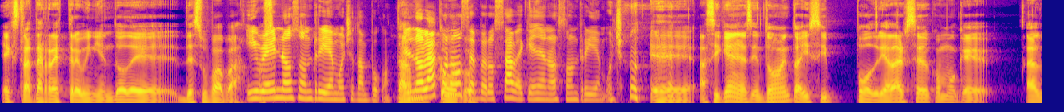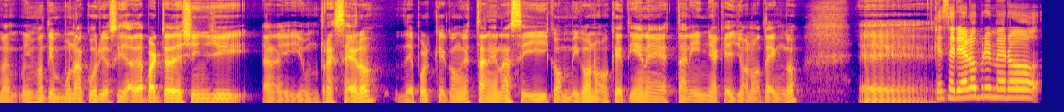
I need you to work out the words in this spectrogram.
extraterrestre viniendo de, de su papá. Y O Rey sea, no sonríe mucho tampoco. Él no la conoce, pero sabe que ella no sonríe mucho. Eh, así que en cierto momento ahí sí podría darse como que al mismo tiempo una curiosidad de parte de Shinji eh, y un recelo de por qué con esta nena sí y conmigo no, que tiene esta niña que yo no tengo. Eh, que sería lo primero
